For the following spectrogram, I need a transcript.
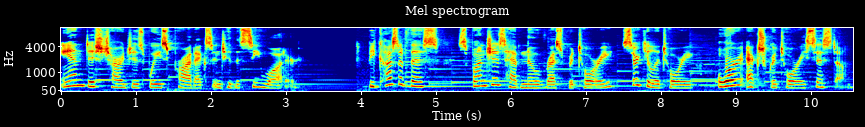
and discharges waste products into the seawater. Because of this, sponges have no respiratory, circulatory, or excretory system.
